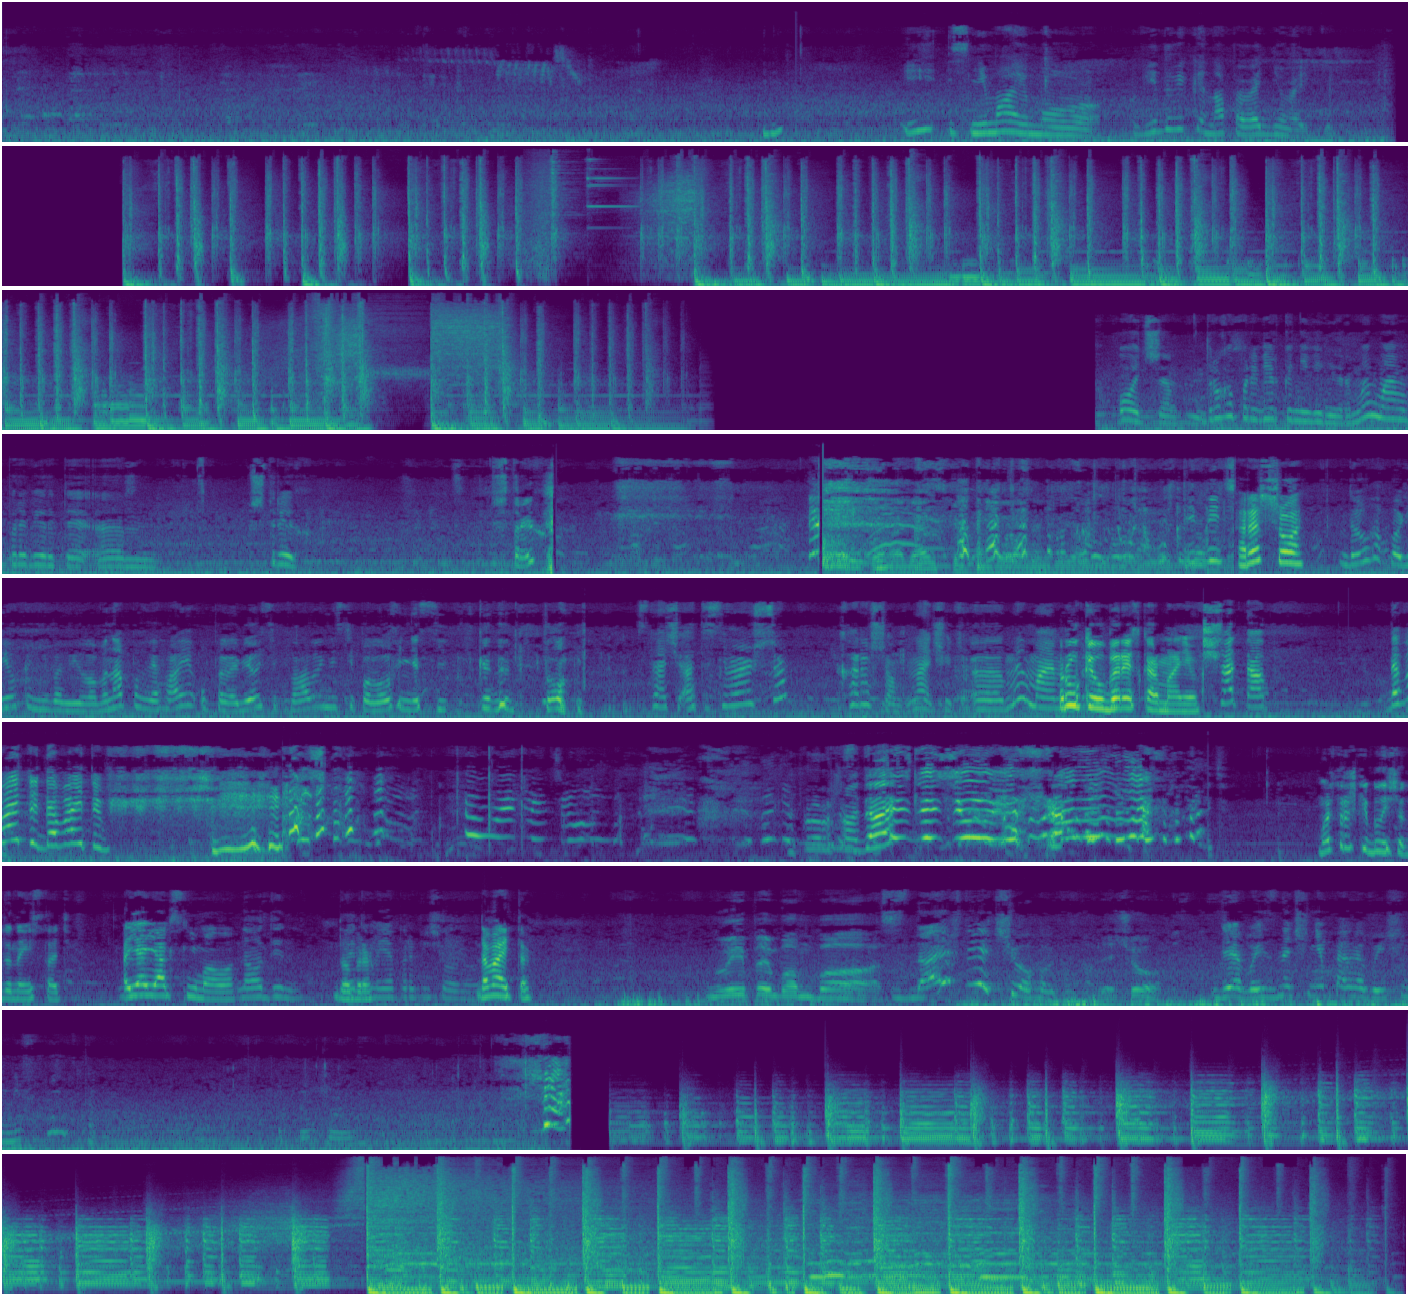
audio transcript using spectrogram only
І знімаємо відвіки на передню рейку. Отже, друга перевірка нівеліра. Ми маємо перевірити ем, штрих. Штрих. Хорошо. Друга перевірка нівеліра. Вона полягає у перевірці правильності положення сітки ниток. Значить, а ти знімаєш все? Хорошо. Значить, е, ми маємо. Руки убери з карманів. Shut up. Давайте, давайте. Можеш трошки ближче до неї стати? А я як знімала? На один. Добре. Поэтому я переключила на один. Давайте. Ну і прибамбас. Знаєш для чого? Для чого? Для визначення перевищення пунктами.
